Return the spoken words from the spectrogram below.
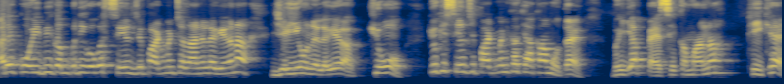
अरे कोई भी कंपनी को अगर सेल्स डिपार्टमेंट चलाने लगेगा ना यही होने लगेगा। क्यों? क्योंकि सेल्स डिपार्टमेंट का क्या काम होता है? भैया पैसे कमाना ठीक है?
